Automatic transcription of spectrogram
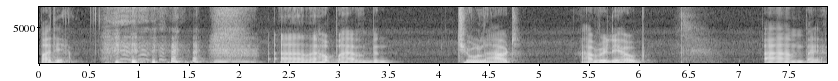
But yeah. um, I hope I haven't been too loud. I really hope. Um, but yeah.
